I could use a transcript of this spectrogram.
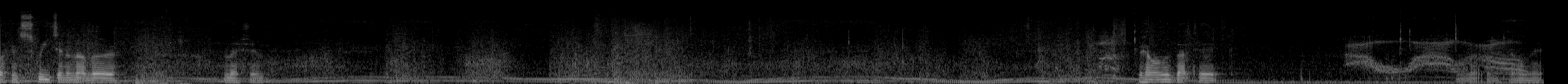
I can squeeze in another mission. How long would that take? Ow, ow, I'm not gonna tell ow. Nick.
